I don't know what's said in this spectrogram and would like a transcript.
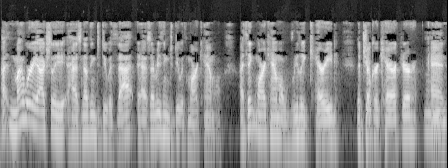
Uh, my worry actually has nothing to do with that. It has everything to do with Mark Hamill. I think Mark Hamill really carried the Joker character and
